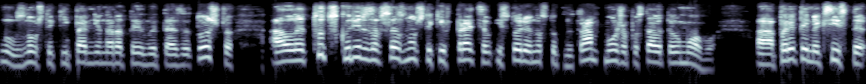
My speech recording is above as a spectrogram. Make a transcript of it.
ну, знову ж таки, певні наративи, тези тощо. Але тут, скоріш за все, знову ж таки, впреться в історію наступну. Трамп може поставити умову. А перед тим, як сісти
